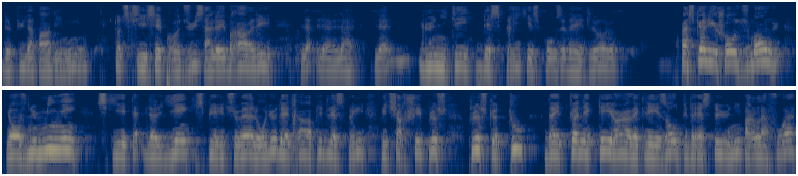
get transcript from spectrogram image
depuis la pandémie. Hein. Tout ce qui s'est produit, ça a ébranlé l'unité d'esprit qui est supposée d'être là, Parce que les choses du monde, ils ont venu miner ce qui est le lien spirituel, au lieu d'être rempli de l'esprit, puis de chercher plus, plus que tout, d'être connecté un avec les autres, puis de rester unis par la foi,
